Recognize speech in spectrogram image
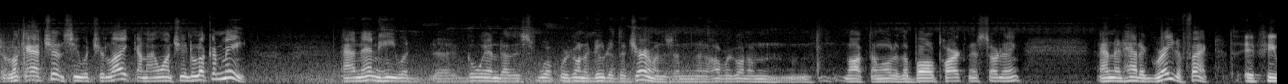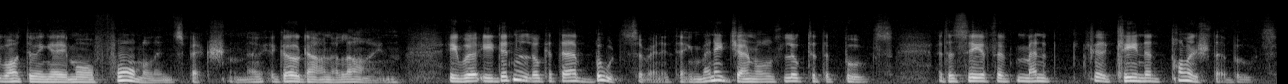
to look at you and see what you like, and I want you to look at me. And then he would uh, go into this, what we're going to do to the Germans and how we're going to knock them out of the ballpark and this sort of thing. And it had a great effect. If he was doing a more formal inspection, uh, go down a line, he, were, he didn't look at their boots or anything. Many generals looked at the boots to see if the men had cleaned and polished their boots.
